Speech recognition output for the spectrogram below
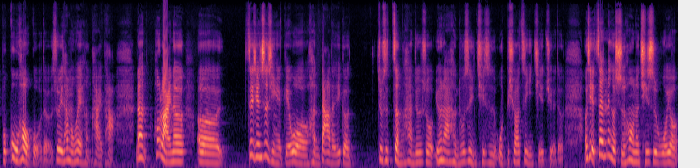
不顾后果的，所以他们会很害怕。那后来呢？呃，这件事情也给我很大的一个。就是震撼，就是说，原来很多事情其实我必须要自己解决的，而且在那个时候呢，其实我有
